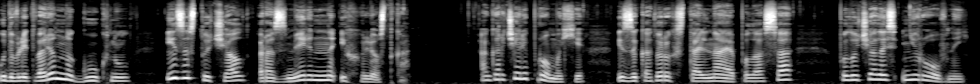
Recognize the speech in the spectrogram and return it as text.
удовлетворенно гукнул и застучал размеренно и хлестко. Огорчали промахи, из-за которых стальная полоса получалась неровной,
